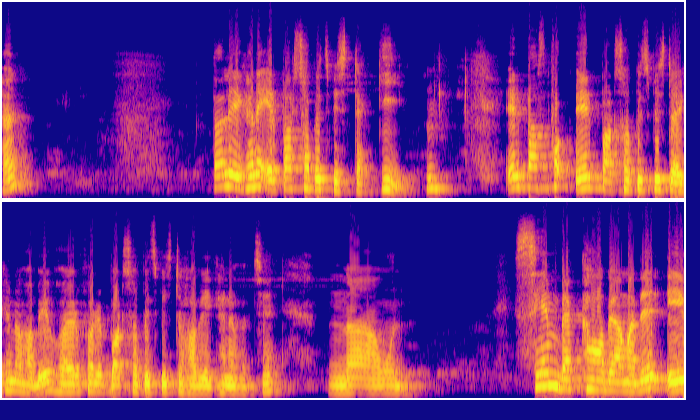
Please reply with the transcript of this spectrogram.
হ্যাঁ? তাহলে এখানে এর পার্টস অফ স্পিচটা কি? এর পার্টস এর পার্টস অফ স্পিচটা এখানে হবে হয়ার ফরের পার্টস অফ স্পিচটা হবে এখানে হচ্ছে নাউন সেম ব্যাখ্যা হবে আমাদের এই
